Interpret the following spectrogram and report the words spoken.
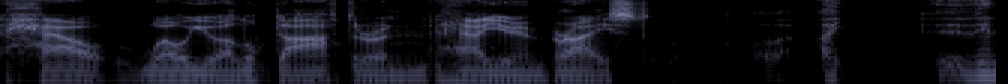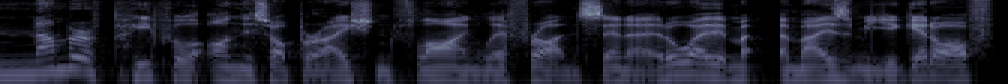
how well you are looked after and how you're embraced the number of people on this operation flying left, right, and centre, it always amazes me. You get off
